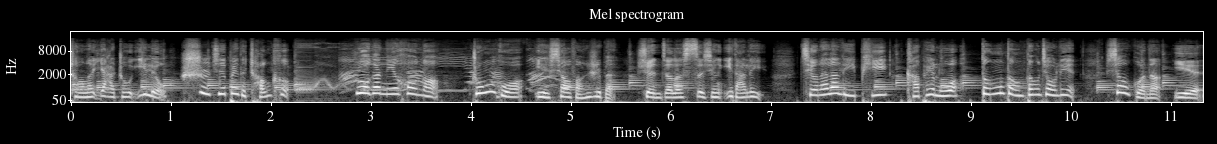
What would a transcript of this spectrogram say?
成了亚洲一流、世界杯的常客。若干年后呢，中国也效仿日本，选择了四星意大利，请来了里皮、卡佩罗等等当教练，效果呢也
